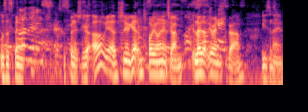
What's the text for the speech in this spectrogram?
Was the Follow spinach? me on Instagram. The spinach. Oh yeah. Should we get them to follow you on Instagram? Load up your Okay. Instagram username.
